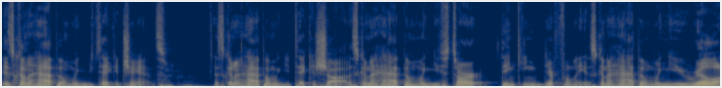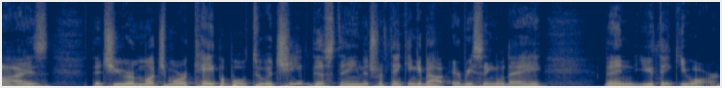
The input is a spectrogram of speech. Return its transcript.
it's going to happen when you take a chance. It's going to happen when you take a shot. It's going to happen when you start thinking differently. It's going to happen when you realize that you are much more capable to achieve this thing that you're thinking about every single day than you think you are.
